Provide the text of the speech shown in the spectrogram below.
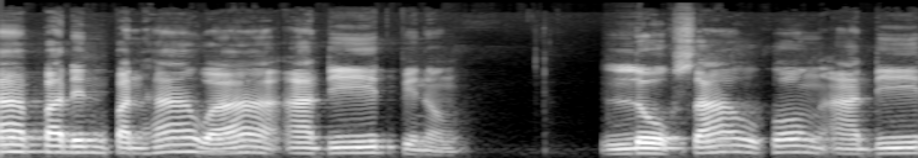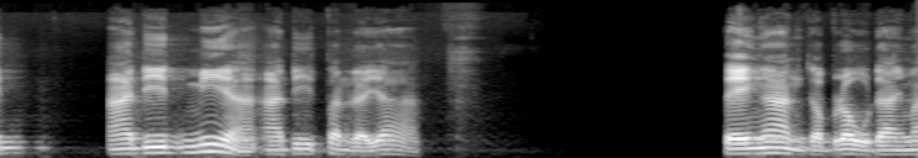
าประเด็นปัญหาว่าอาดีตพี่น้องลูกสาวของอาดีตอาดีตเมียอาดีตภรรยาแต่งงานกับเราได้ไหม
